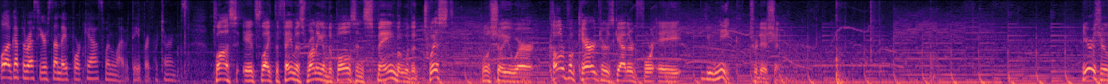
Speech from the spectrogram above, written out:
Well, I've got the rest of your Sunday forecast when Live at Daybreak returns. Plus, it's like the famous running of the bulls in Spain, but with a twist. We'll show you where colorful characters gathered for a unique tradition. Here's your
